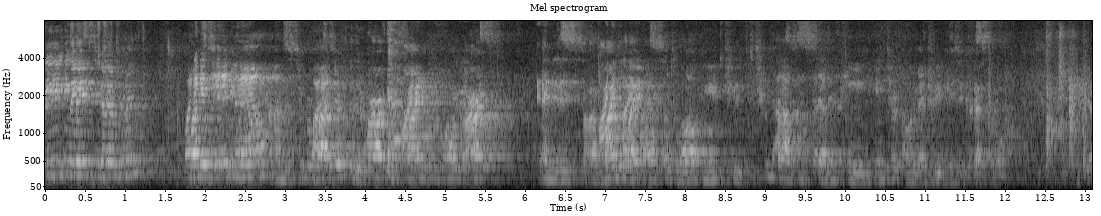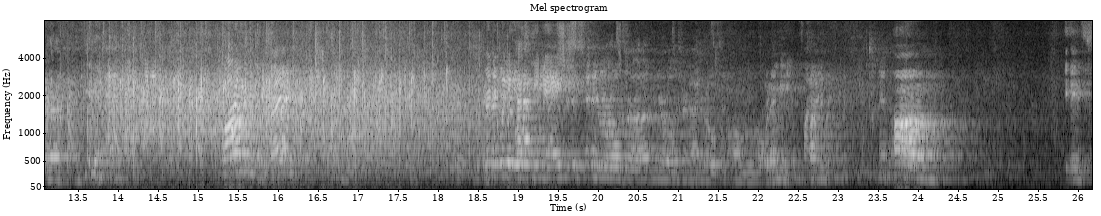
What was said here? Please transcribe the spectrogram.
Good evening, ladies and gentlemen. My name is Andy Mayo. I'm the supervisor for the Department of Fine and Performing Arts, and it is uh, my delight also to welcome you to the 2017 Inter-Elementary Music Festival. Finally, right? If anybody has any anxious 10-year-olds or 11-year-olds or 9-year-olds at home, you know what I mean. Finally. Um, it's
